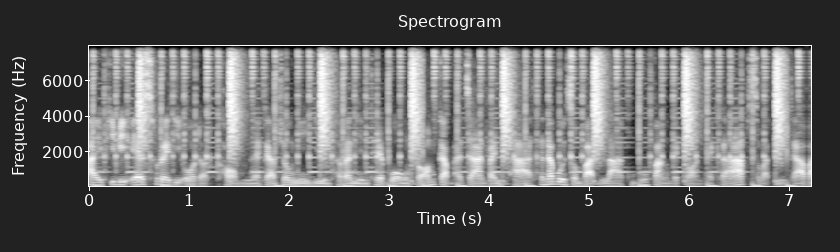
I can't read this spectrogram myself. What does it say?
thaipbsradio.com นะครับช่วงนี้ยินทรณินเทพวงศ์พร้อมกับอาจารย์บัญชาธนบุญสมบัติลาคุณผู้ฟังไปก่อนนะครับ สวัสดีครับ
